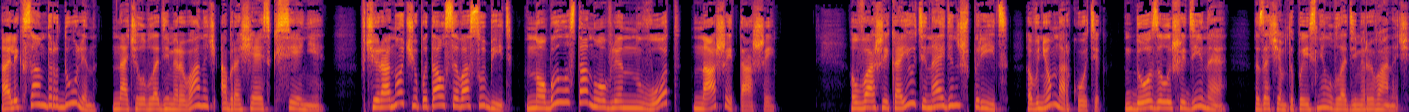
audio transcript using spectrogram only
«Александр Дулин», — начал Владимир Иванович, обращаясь к Ксении, «вчера ночью пытался вас убить, но был остановлен вот нашей Ташей. В вашей каюте найден шприц, в нем наркотик, доза лошадиная», — зачем-то пояснил Владимир Иванович.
